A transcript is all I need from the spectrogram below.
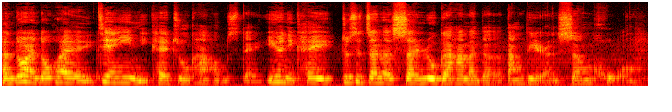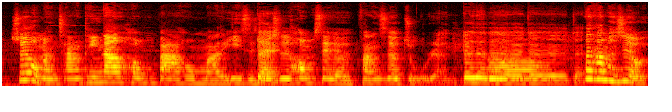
嗯很多人都会建议你可以住看 homestay，因为你可以就是真的深入跟他们的当地人生活。所以我们常听到 home 爸 home 妈的意思就是 homestay 的房子的主人。对对对对对对对对。那他们是有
